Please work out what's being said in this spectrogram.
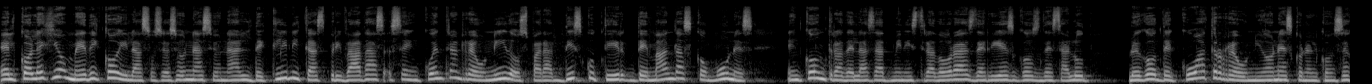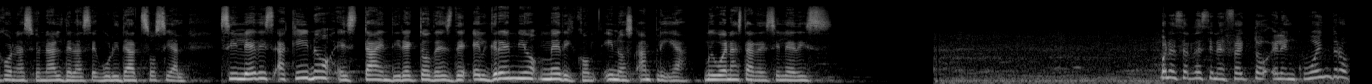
El Colegio Médico y la Asociación Nacional de Clínicas Privadas se encuentran reunidos para discutir demandas comunes en contra de las administradoras de riesgos de salud, luego de cuatro reuniones con el Consejo Nacional de la Seguridad Social. Siledis Aquino está en directo desde el gremio médico y nos amplía. Muy buenas tardes, Siledis. Buenas tardes. En efecto, el encuentro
